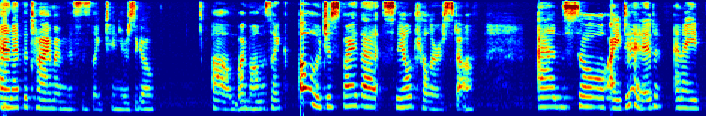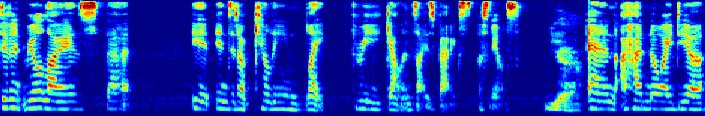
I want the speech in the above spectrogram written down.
and at the time, I mean, this is like 10 years ago, um, my mom was like, oh, just buy that snail killer stuff. And so I did, and I didn't realize that it ended up killing like three gallon sized bags of snails Yeah. and I had no idea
